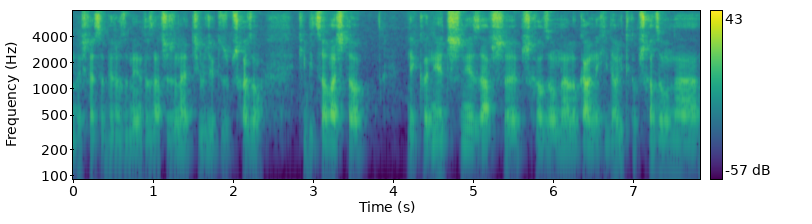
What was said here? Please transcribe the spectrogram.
myślę sobie, rozumieniu, to znaczy, że nawet ci ludzie, którzy przychodzą kibicować, to niekoniecznie zawsze przychodzą na lokalnych idoli, tylko przychodzą na,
